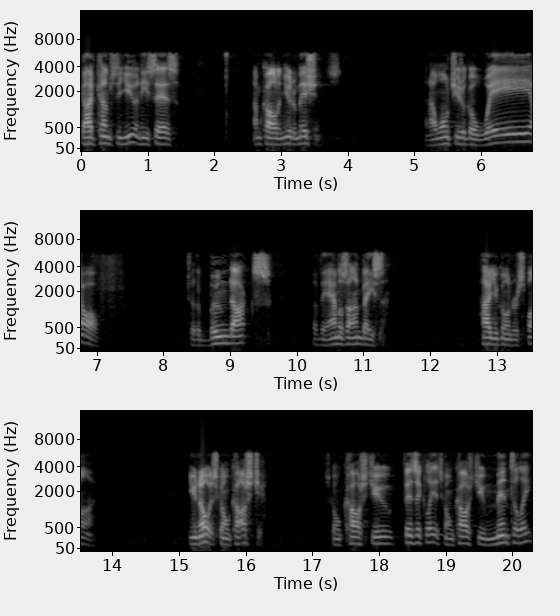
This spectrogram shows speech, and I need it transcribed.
God comes to you and He says, I'm calling you to missions. And I want you to go way off to the boondocks of the Amazon basin. How are you going to respond? you know it's going to cost you. It's going to cost you physically, it's going to cost you mentally,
